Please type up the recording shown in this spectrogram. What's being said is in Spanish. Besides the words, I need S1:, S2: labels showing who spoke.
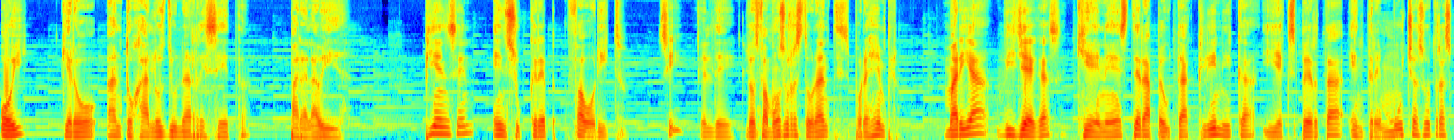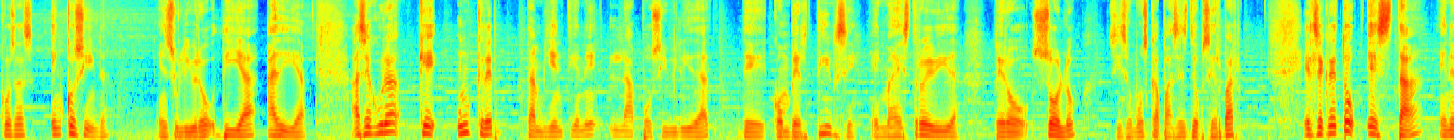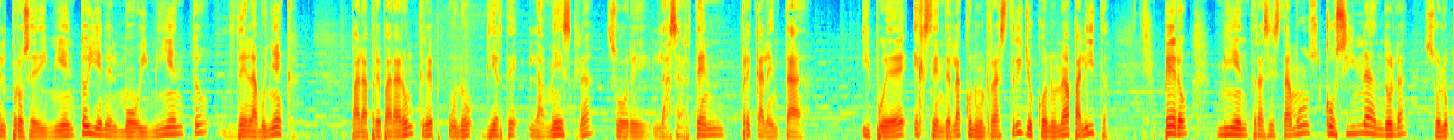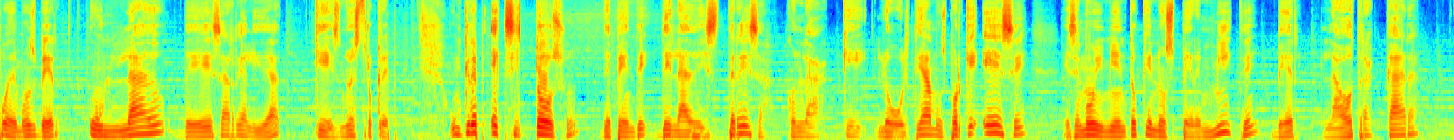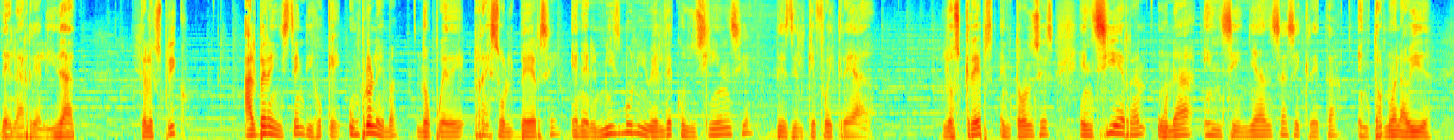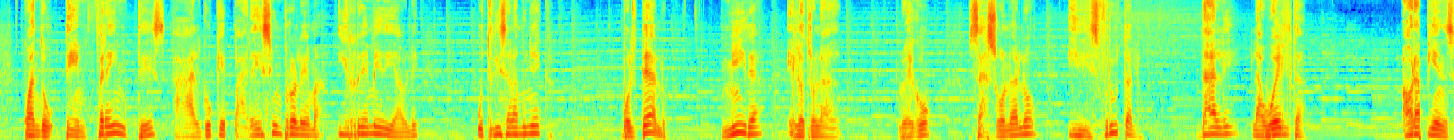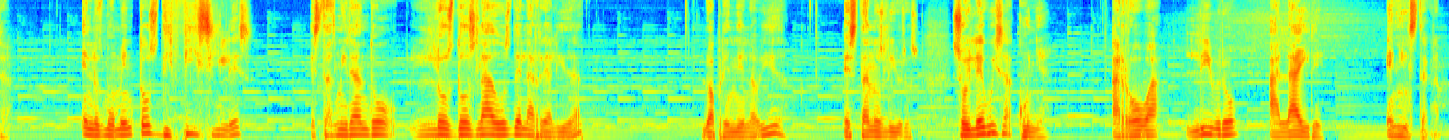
S1: Hoy quiero antojarlos de una receta para la vida. Piensen en su crepe favorito, ¿sí? El de los famosos restaurantes, por ejemplo. María Villegas, quien es terapeuta clínica y experta entre muchas otras cosas en cocina, en su libro Día a Día, asegura que un crepe también tiene la posibilidad de convertirse en maestro de vida, pero solo si somos capaces de observar. El secreto está en el procedimiento y en el movimiento de la muñeca. Para preparar un crepe uno vierte la mezcla sobre la sartén precalentada y puede extenderla con un rastrillo, con una palita. Pero mientras estamos cocinándola, solo podemos ver un lado de esa realidad que es nuestro crepe. Un crepe exitoso depende de la destreza con la que lo volteamos, porque ese es el movimiento que nos permite ver la otra cara de la realidad. Te lo explico. Albert Einstein dijo que un problema no puede resolverse en el mismo nivel de conciencia desde el que fue creado. Los crepes entonces encierran una enseñanza secreta en torno a la vida. Cuando te enfrentes a algo que parece un problema irremediable, utiliza la muñeca. Voltéalo. Mira el otro lado. Luego, sazónalo y disfrútalo. Dale la vuelta. Ahora piensa, en los momentos difíciles, ¿estás mirando los dos lados de la realidad? Lo aprendí en la vida están los libros. Soy Lewis Acuña, arroba libro al aire en Instagram.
